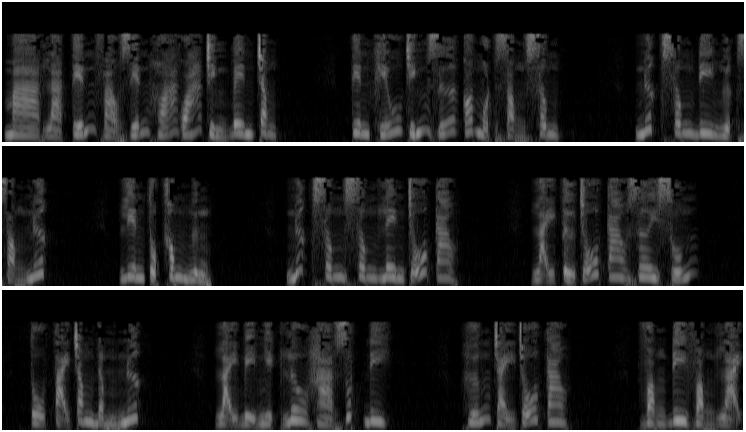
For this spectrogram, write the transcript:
mà là tiến vào diễn hóa quá trình bên trong. tiên khiếu chính giữa có một dòng sông, nước sông đi ngược dòng nước, liên tục không ngừng, nước sông sông lên chỗ cao, lại từ chỗ cao rơi xuống, tụ tại trong đầm nước, lại bị nhịp lưu hà rút đi, hướng chảy chỗ cao, vòng đi vòng lại,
